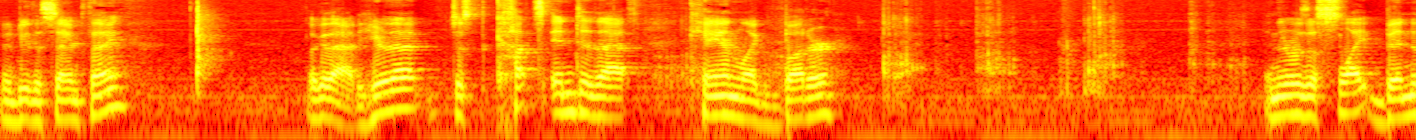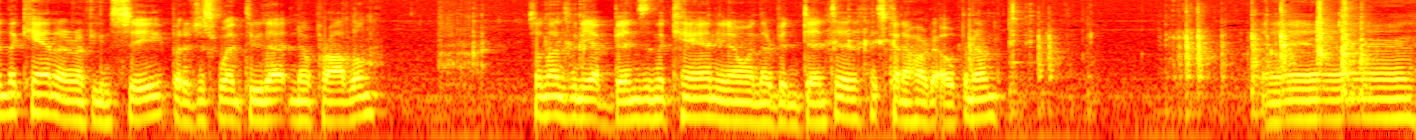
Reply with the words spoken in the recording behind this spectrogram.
Gonna do the same thing. Look at that. You hear that? Just cuts into that can like butter. And there was a slight bend in the can. I don't know if you can see, but it just went through that no problem. Sometimes when you have bends in the can, you know, when they've been dented, it's kind of hard to open them. And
